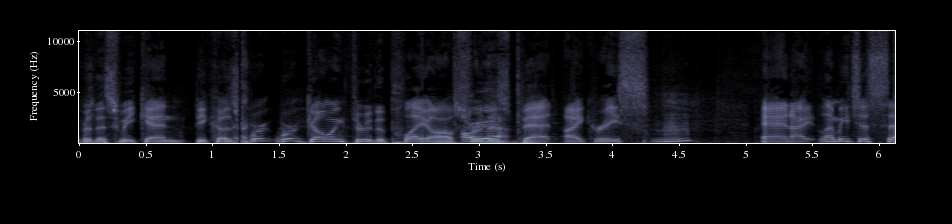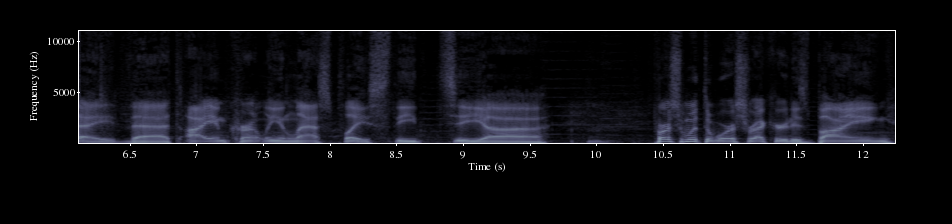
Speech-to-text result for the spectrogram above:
for this weekend? Because we're we're going through the playoffs Oh, for yeah. this bet, Ike Reese. Mm-hmm. And I let me just say that I am currently in last place. The the uh, person with the worst record is buying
